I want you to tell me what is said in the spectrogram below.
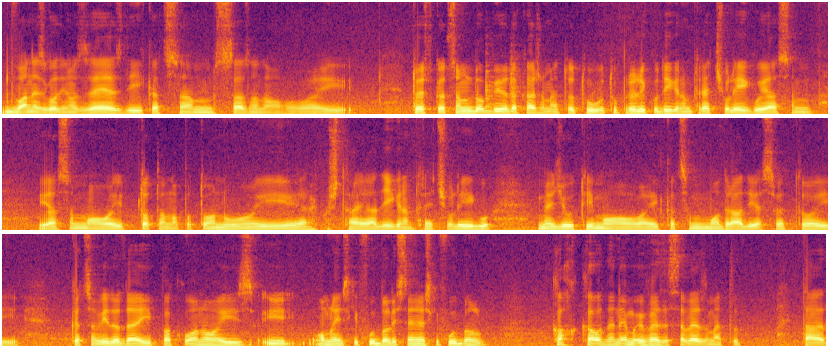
12 godina od Zvezdi i kad sam saznao ovaj, to jest kad sam dobio da kažem eto tu tu priliku da igram treću ligu ja sam ja sam ovaj totalno potonuo i rekao šta ja da igram treću ligu? Međutim ovaj kad sam odradio sve to i kad sam vidio da je ipak ono iz i omlinski futbal i senjorski fudbal kao, kao da nemaju veze sa vezom eto ta,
